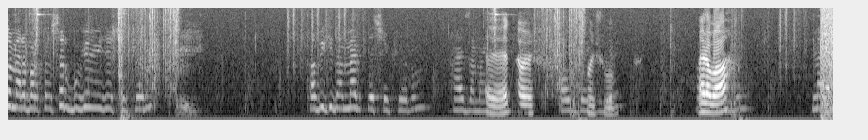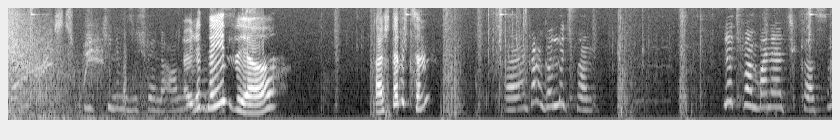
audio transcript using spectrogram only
Hepinize merhaba arkadaşlar. Bugün video çekiyorum. Tabii ki de Mert'le çekiyorum. Her zaman. Evet, hoş, olduğu hoş bulduk. Merhaba. Merhaba. İlk kilimizi şöyle alalım. Öyle değildi ya. Kaçta bitsin? Ee, kanka lütfen. Lütfen bana açık kalsın.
